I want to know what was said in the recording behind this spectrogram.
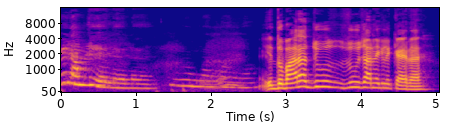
फिर हम लिए ले ले। दोबारा जू जू जाने के लिए कह रहा है।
